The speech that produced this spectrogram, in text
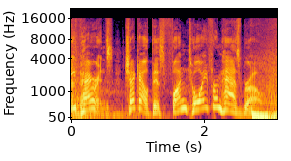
Hey parents, check out this fun toy from Hasbro.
